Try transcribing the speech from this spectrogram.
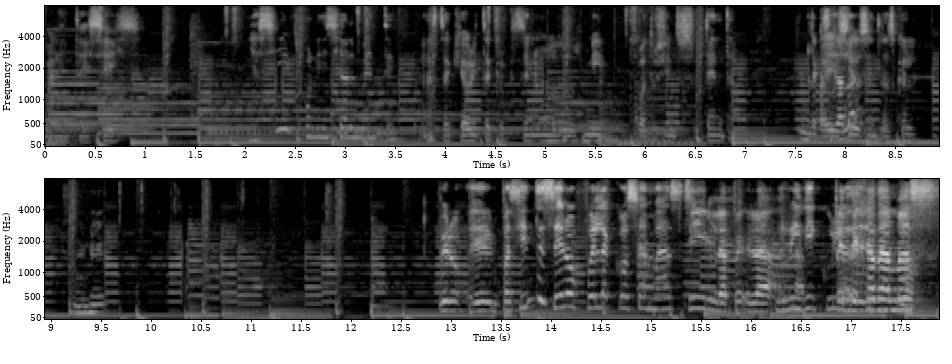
46. Y así exponencialmente. Hasta que ahorita creo que tenemos 2470 ¿en Tlaxcala? fallecidos en Tlaxcala. Ujú. Pero el paciente cero fue la cosa más Sí, la, la, la ridícula del pendejada más.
